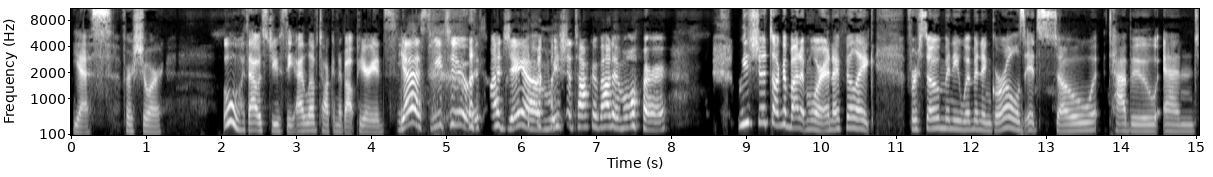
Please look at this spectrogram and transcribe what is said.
Yes, for sure. Ooh, that was juicy. I love talking about periods. Yes, me too. It's my jam. we should talk about it more. We should talk about it more. And I feel like for so many women and girls, it's so taboo. And,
